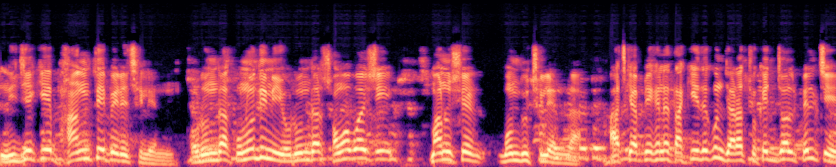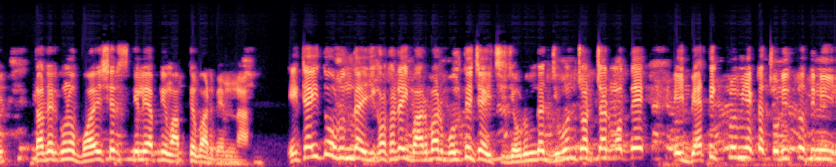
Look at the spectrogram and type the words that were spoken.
নিজেকে ভাঙতে পেরেছিলেন। অরুণদা কোনোদিনই অরুণদার সমবয়সী মানুষের বন্ধু ছিলেন না। আজকে আপনি এখানে তাকিয়ে দেখুন যারা চোখের জল ফেলছে তাদের কোনো বয়সের স্কেলে আপনি মাপতে পারবেন না। এটাই তো অরুণদা এই কথাটাই বারবার বলতে চাইছি যে অরুণদার জীবন চর্চার মধ্যে এই ব্যতিক্রমী একটা চরিত্র তিনি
